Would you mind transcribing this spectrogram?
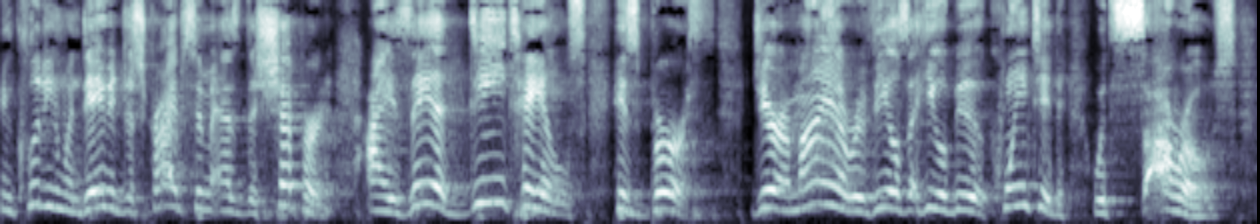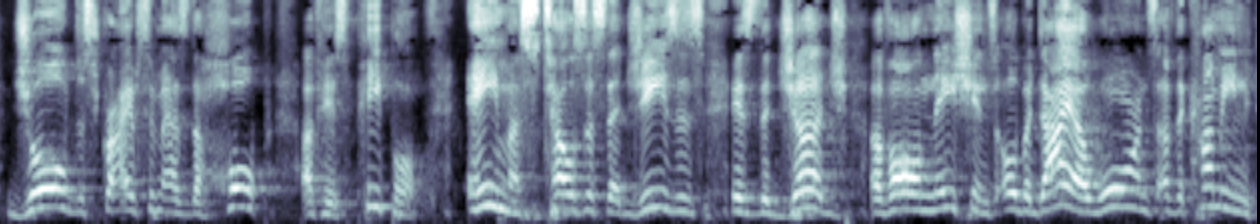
including when David describes him as the shepherd. Isaiah details his birth. Jeremiah reveals that he will be acquainted with sorrows. Joel describes him as the hope of his people. Amos tells us that Jesus is the judge of all nations. Obadiah warns of the coming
